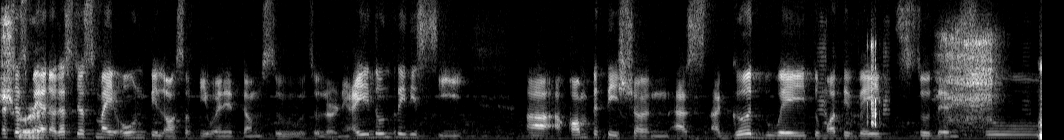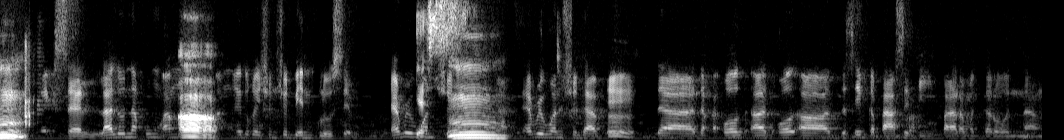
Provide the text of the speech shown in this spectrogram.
that's just Sure. my ano, that's just my own philosophy when it comes to to learning. I don't really see uh, a competition as a good way to motivate students to Mm. excel, lalo na kung ang, Ah. ang education should be inclusive. Everyone Yes. should Mm. everyone should have Mm. the the all, uh, all uh, the same capacity para magkaroon ng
